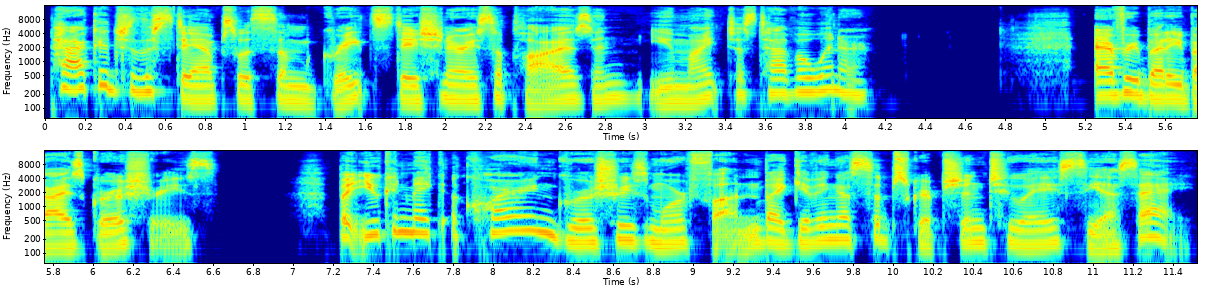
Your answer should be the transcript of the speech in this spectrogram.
Package the stamps with some great stationery supplies, and you might just have a winner. Everybody buys groceries, but you can make acquiring groceries more fun by giving a subscription to a CSA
